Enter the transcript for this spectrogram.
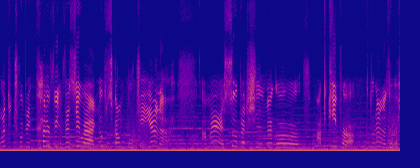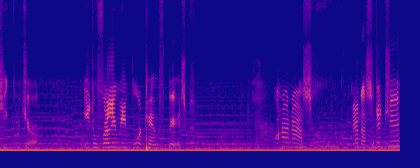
Młody człowiek Kelvin wysyła nubską Puchijana, a my super silnego Matkipa, która nazywa się Gucio. I dowalił jej błotem w pysk. Ona nas, na nas ryczy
